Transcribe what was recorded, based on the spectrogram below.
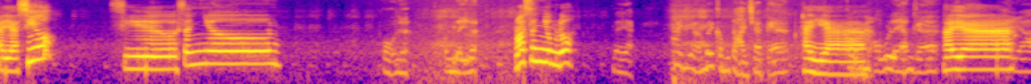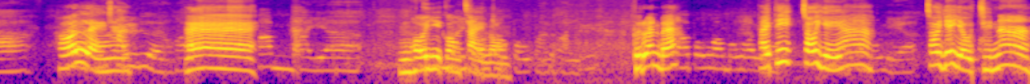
Ayah siu. Siu senyum. Oh, Mas senyum loh. 你啊？哎呀，咩咁大只嘅？ Haya. 咁好靓嘅。 Haya. 系啊。 Hổ lạnh à. 凄凉啊！ Eh, 啊唔系啊， 唔可以讲齐lòng. Buruan, Mbak. Hay tí, cho về à. 冇嘢啊， Cho về dầu chín à.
